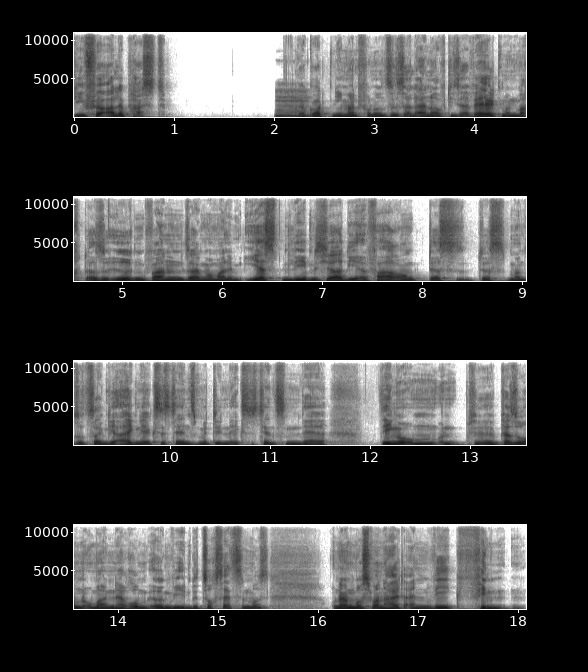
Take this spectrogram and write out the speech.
die für alle passt. Mhm. Gott, niemand von uns ist alleine auf dieser Welt. Man macht also irgendwann, sagen wir mal, im ersten Lebensjahr die Erfahrung, dass, dass man sozusagen die eigene Existenz mit den Existenzen der Dinge um und äh, Personen um einen herum irgendwie in Bezug setzen muss. Und dann muss man halt einen Weg finden.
